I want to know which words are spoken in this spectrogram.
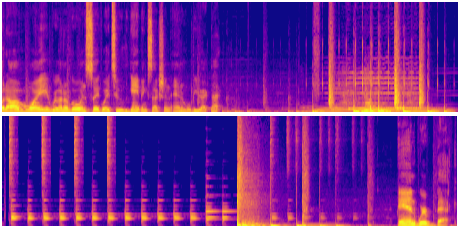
but um way we're gonna go and segue to the gaming section and we'll be right back And we're back.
